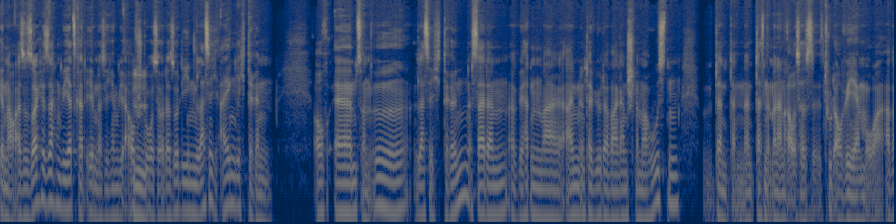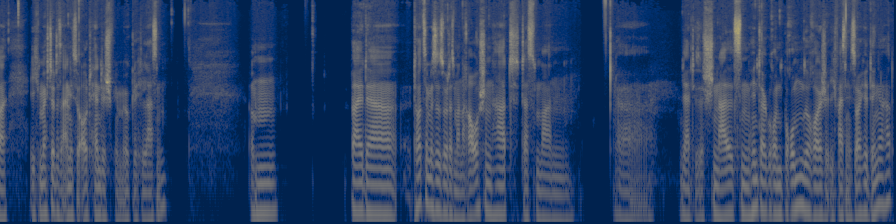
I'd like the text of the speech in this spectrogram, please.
Genau, also solche Sachen wie jetzt gerade eben, dass ich irgendwie aufstoße mhm. oder so, die lasse ich eigentlich drin. Auch ähm, so ein äh, lasse ich drin. Es sei denn, äh, wir hatten mal ein Interview, da war ganz schlimmer Husten. Dann, dann, das nimmt man dann raus. Das tut auch weh im Ohr. Aber ich möchte das eigentlich so authentisch wie möglich lassen. Ähm, bei der, trotzdem ist es so, dass man Rauschen hat, dass man äh, ja, diese Schnalzen, Hintergrund, Brummgeräusche, ich weiß nicht, solche Dinge hat.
